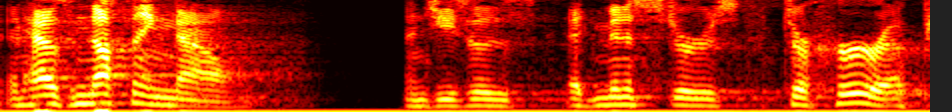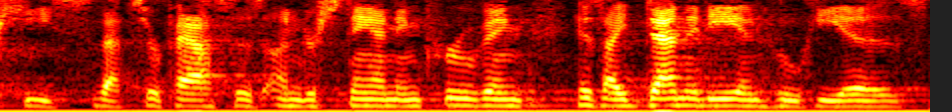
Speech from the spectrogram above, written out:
and has nothing now. And Jesus administers to her a peace that surpasses understanding, proving his identity and who he is.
